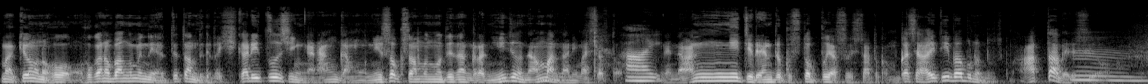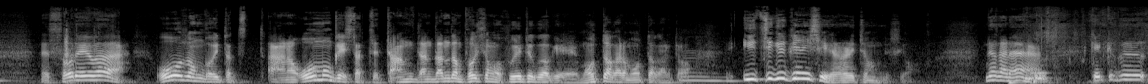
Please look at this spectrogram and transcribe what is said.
まあ今日の方、他の番組でやってたんだけど、光通信がなんかもう二足三本の値段から二十何万になりましたと。はいね何日連続ストップ安したとか、昔 IT バブルの時もあったわけですよ。それは、大損こいたつ、あの、大儲けしたって、だんだんだんだんポジションが増えていくわけ。もっと上がる、もっと上がると。一撃にしてやられちゃうんですよ。だから、結局、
